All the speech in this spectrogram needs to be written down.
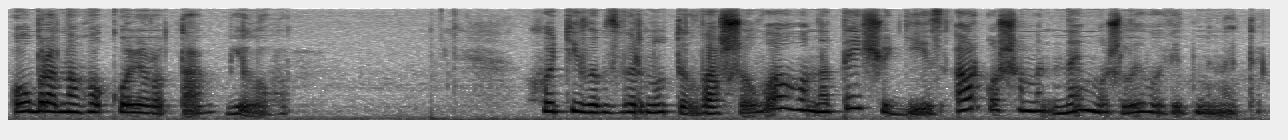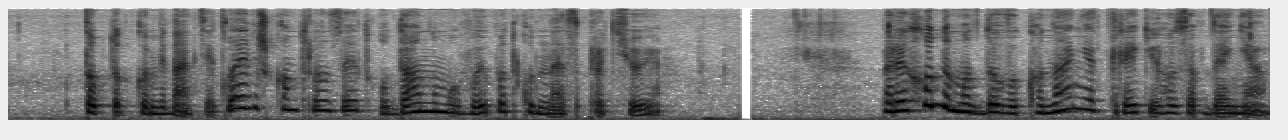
обраного кольору та білого. Хотіла б звернути вашу увагу на те, що дії з аркушами неможливо відмінити. Тобто комбінація клавіш Ctrl-Z у даному випадку не спрацює. Переходимо до виконання третього завдання,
